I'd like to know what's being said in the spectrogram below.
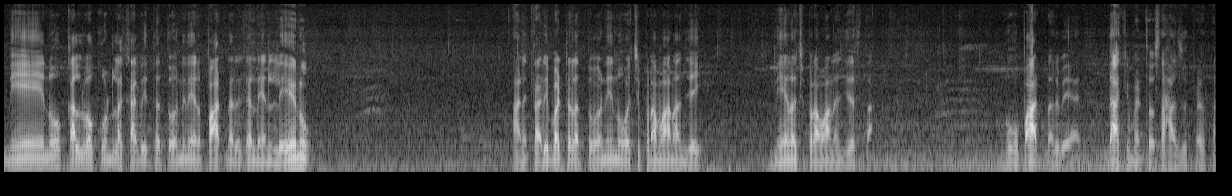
నేను కల్వకుండ్ల కవితతోని నేను పార్ట్నర్గా నేను లేను. అని తడి బట్టలతోని నువ్వు వచ్చి ప్రమాణం చేయి. నేను వచ్చి ప్రమాణం చేస్తా. నువ్వు పార్ట్నర్వే అని డాక్యుమెంట్తో సహా చూపెడతా.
